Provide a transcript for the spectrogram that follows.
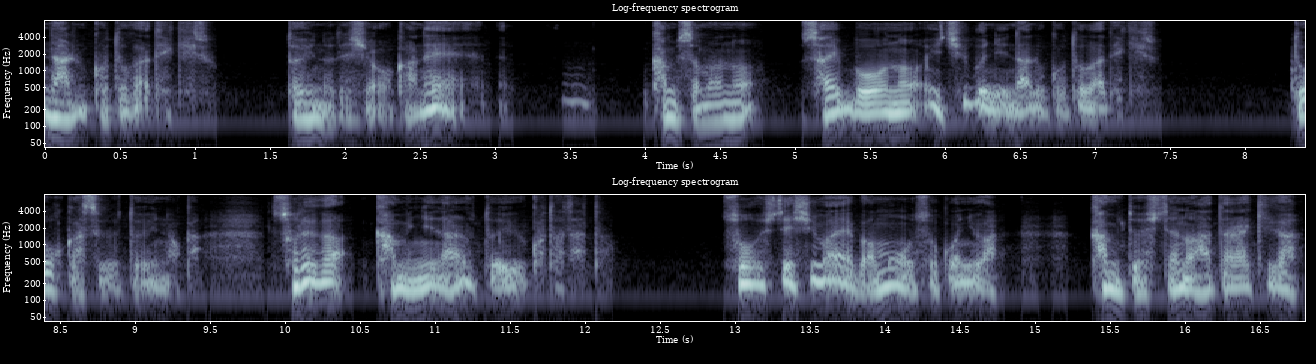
なることができるというのでしょうかね。神様の細胞の一部になることができる。どうかするというのかそれが神になるということだとそうしてしまえばもうそこには神としての働きが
